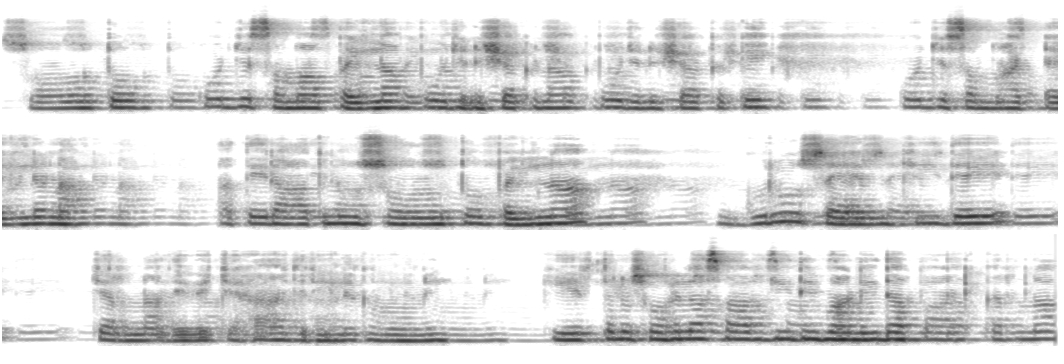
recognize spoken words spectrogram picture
ਸੌਣ ਤੋਂ ਕੁਝ ਸਮਾਂ ਪਹਿਲਾਂ ਭੋਜਨ ਛਕਣਾ, ਭੋਜਨ ਛਕ ਕੇ ਕੁਝ ਸਮਾਂ ਟਹਿਲਣਾ ਅਤੇ ਰਾਤ ਨੂੰ ਸੌਣ ਤੋਂ ਪਹਿਲਾਂ ਗੁਰੂ ਸਾਹਿਬ ਜੀ ਦੇ ਚਰਨਾਂ ਦੇ ਵਿੱਚ ਹਾਜ਼ਰੀ ਲਗਵਾਉਣੀ। ਕੀਰਤਨ ਸੋਹਿਲਾ ਸਾਹਿਬ ਜੀ ਦੀ ਬਾਣੀ ਦਾ ਪਾਠ ਕਰਨਾ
